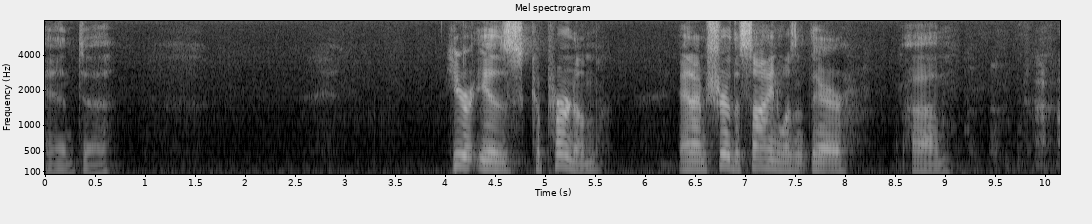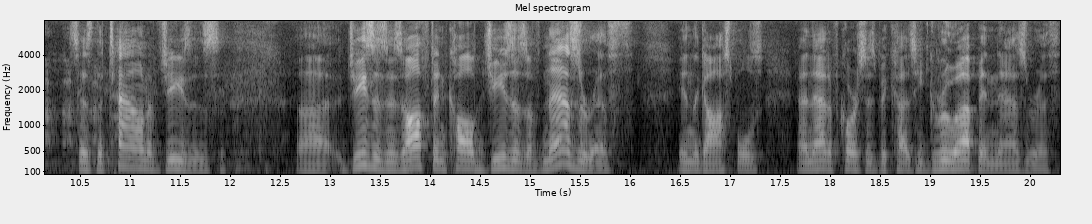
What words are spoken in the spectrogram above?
and uh, here is Capernaum, and I'm sure the sign wasn't there. Um, says the town of Jesus. Uh, Jesus is often called Jesus of Nazareth in the Gospels, and that, of course, is because he grew up in Nazareth.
